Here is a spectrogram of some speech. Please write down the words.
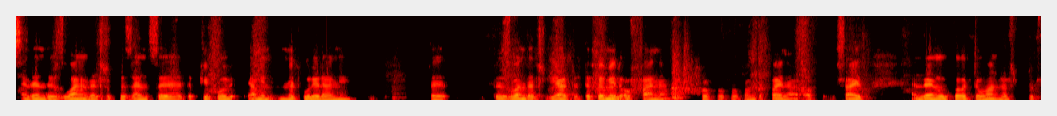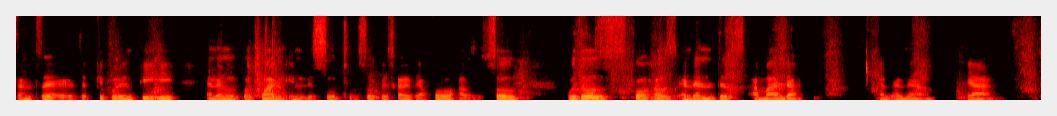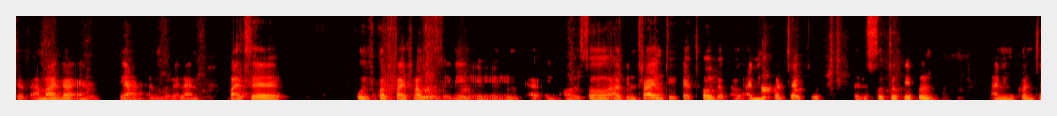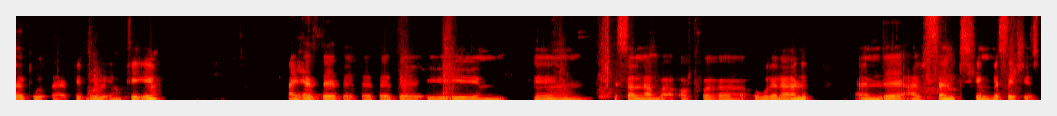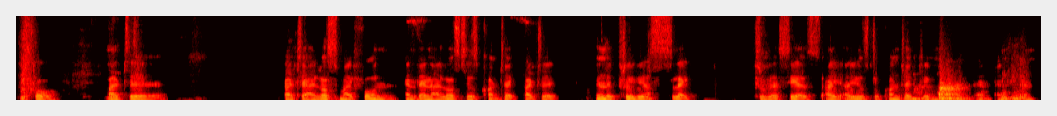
and then there's one that represents uh, the people. I mean, not Bulelani. The there's one that yeah, the, the family of Fana from the Fana of side, and then we've got the one that represents uh, the people in PE, and then we've got one in Lesotho. So basically, there are four houses. So with those four houses, and then there's Amanda, and then um, yeah, there's Amanda and yeah, and Mureland. But uh, we've got five houses in in in in, uh, in all. So I've been trying to get hold of. I'm in contact with the Lesotho people. I'm in contact with the people in PE. I had the the the the, the in, in cell number of uh, and uh, I've sent him messages before, but uh, but I lost my phone and then I lost his contact. But uh, in the previous like previous years, I, I used to contact him and and, and, and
